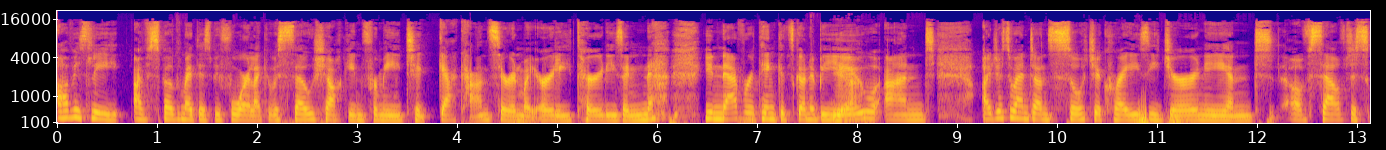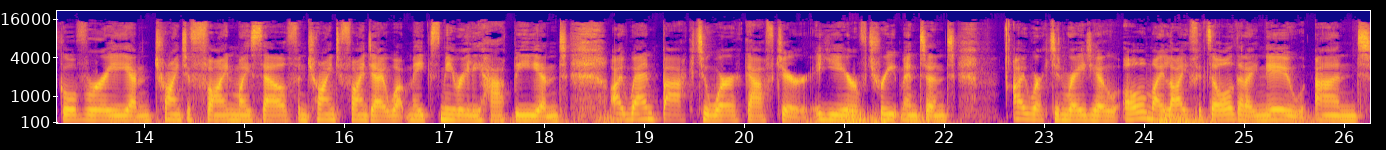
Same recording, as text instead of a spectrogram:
obviously I've spoken about this before like it was so shocking for me to get cancer in my early 30s and ne- you never think it's going to be yeah. you. And I just went on such a crazy journey and of self-discovery and trying to find myself and trying to find out what makes me really happy. And I went back to work after a year of treatment and I worked in radio all my life. It's all that I knew. And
